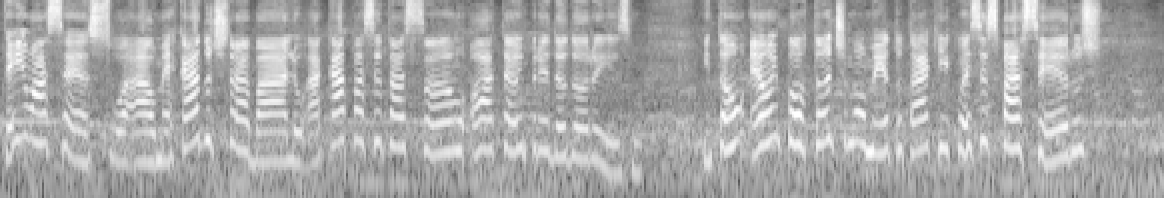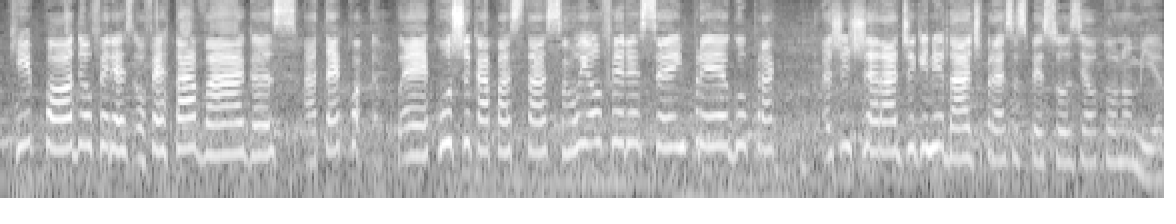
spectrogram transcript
tenham acesso ao mercado de trabalho, à capacitação ou até ao empreendedorismo. Então, é um importante momento estar aqui com esses parceiros que podem ofertar vagas, até é, custo de capacitação e oferecer emprego para a gente gerar dignidade para essas pessoas e autonomia.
